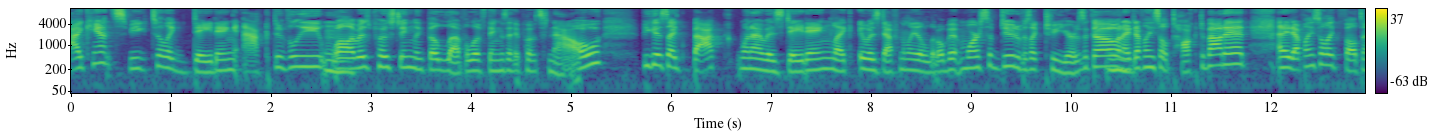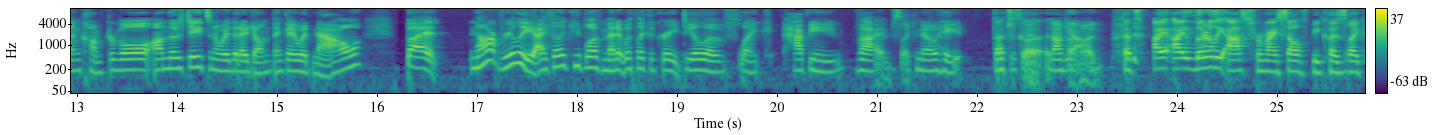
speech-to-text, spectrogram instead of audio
I can't speak to like dating actively Mm. while I was posting like the level of things I post now because like back when I was dating, like it was definitely a little bit more subdued. It was like 2 years ago Mm. and I definitely still talked about it and I definitely still like felt uncomfortable on those dates in a way that I don't think I would now. But not really. I feel like people have met it with like a great deal of like happy vibes, like no hate. That's Just good. Knock on Yeah. wood. That's I, I literally asked for myself because like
